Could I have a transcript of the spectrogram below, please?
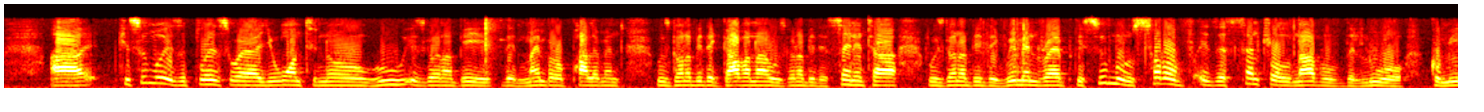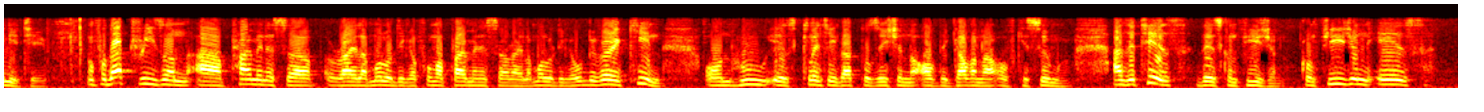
Uh, Kisumu is a place where you want to know who is going to be the member of parliament, who's going to be the governor, who's going to be the senator, who's going to be the women rep. Kisumu sort of is a central nerve of the Luo community. And for that reason, uh, Prime Minister Raila Amolo Odinga, former Prime Minister Raila Amolo Odinga, will be very keen on who is clinching that position of the governor of Kisumu. As it is, there's confusion. Confusion is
